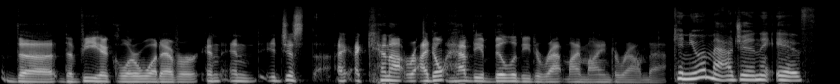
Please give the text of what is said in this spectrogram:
the the vehicle or whatever and and it just I, I cannot i don't have the ability to wrap my mind around that Can you imagine if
